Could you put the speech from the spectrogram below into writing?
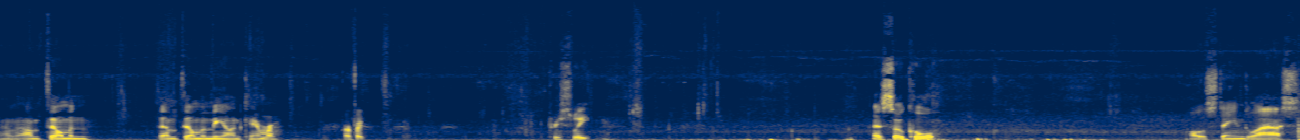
I'm filming them filming me on camera. Perfect. Pretty sweet. That's so cool. All the stained glass.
